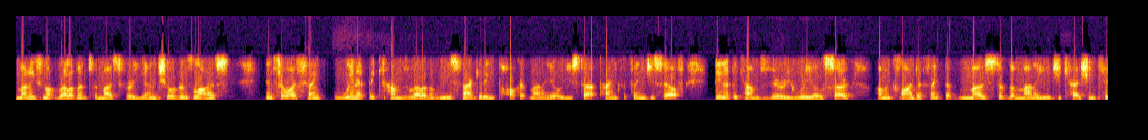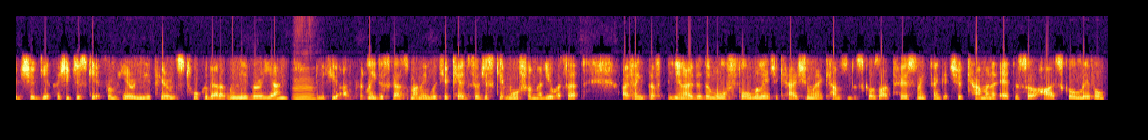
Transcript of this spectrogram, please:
money's not relevant to most very young children's lives. And so I think when it becomes relevant, when you start getting pocket money or you start paying for things yourself, then it becomes very real. So I'm inclined to think that most of the money education kids should get, they should just get from hearing their parents talk about it when they're very young. Mm. And if you openly discuss money with your kids, they'll just get more familiar with it. I think the you know the, the more formal education when it comes into schools, I personally think it should come in at the sort of high school level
